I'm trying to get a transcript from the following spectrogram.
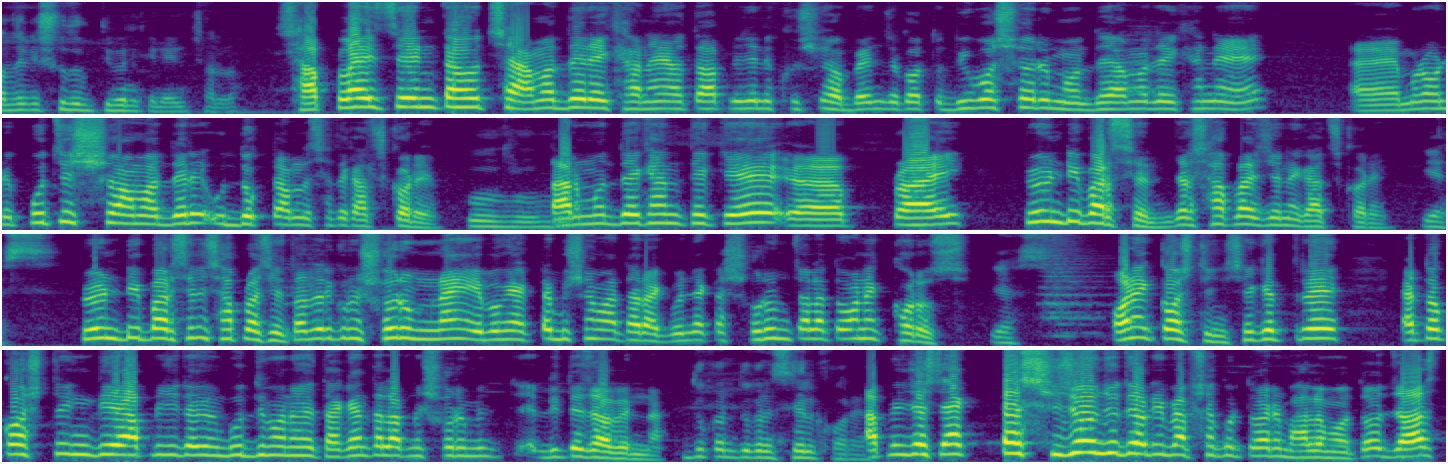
তাদেরকে সুযোগ দিবেন কিনা ইনশাল্লাহ সাপ্লাই চেইনটা হচ্ছে আমাদের এখানে হয়তো আপনি জেনে খুশি হবেন যে গত দুই বছরের মধ্যে আমাদের এখানে মোটামুটি পঁচিশশো আমাদের উদ্যোক্তা আমাদের সাথে কাজ করে। তার মধ্যে এখান থেকে প্রায় টোয়েন্টি পার্সেন্ট যারা সাপ্লাই চেনে কাজ করে। টোয়েন্টি পার্সেন্ট সাপ্লাই চেন তাদের কোনো শোরুম নাই এবং একটা বিষয় মাথায় রাখবেন যে একটা শোরুম চালাতে অনেক খরচ। অনেক কস্টিং সেক্ষেত্রে এত কস্টিং দিয়ে আপনি যদি বুদ্ধিমান হয়ে থাকেন তাহলে আপনি শোরুম দিতে যাবেন না। দোকান দোকানে সেল করেন। আপনি জাস্ট একটা সিজন যদি আপনি ব্যবসা করতে পারেন ভালো মতো জাস্ট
